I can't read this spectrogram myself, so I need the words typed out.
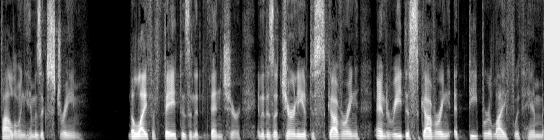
Following Him is extreme. The life of faith is an adventure, and it is a journey of discovering and rediscovering a deeper life with Him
